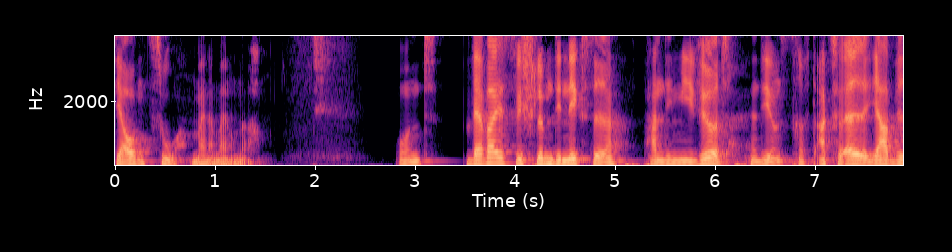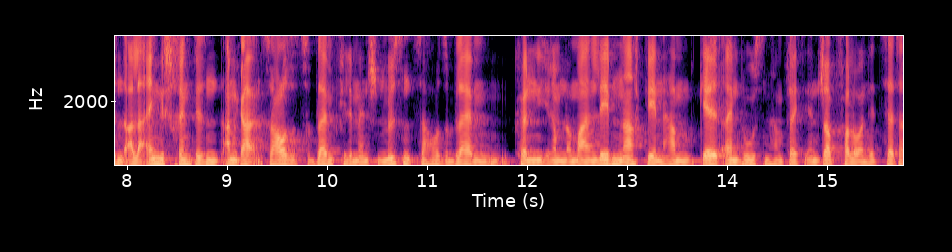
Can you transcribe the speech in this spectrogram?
die Augen zu, meiner Meinung nach. Und wer weiß, wie schlimm die nächste Pandemie wird, die uns trifft. Aktuell, ja, wir sind alle eingeschränkt, wir sind angehalten, zu Hause zu bleiben. Viele Menschen müssen zu Hause bleiben, können ihrem normalen Leben nachgehen, haben Geld einbußen, haben vielleicht ihren Job verloren, etc.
